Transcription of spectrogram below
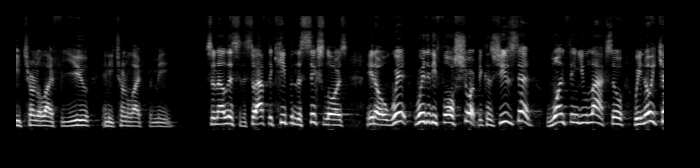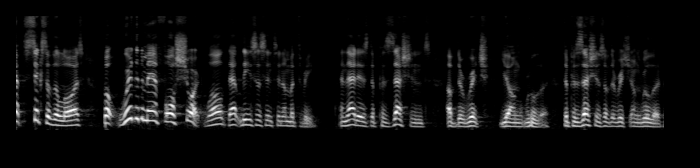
eternal life for you and eternal life for me. So now listen. So after keeping the six laws, you know, where, where did he fall short? Because Jesus said, one thing you lack. So we know he kept six of the laws, but where did the man fall short? Well, that leads us into number three, and that is the possessions of the rich young ruler. The possessions of the rich young ruler.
